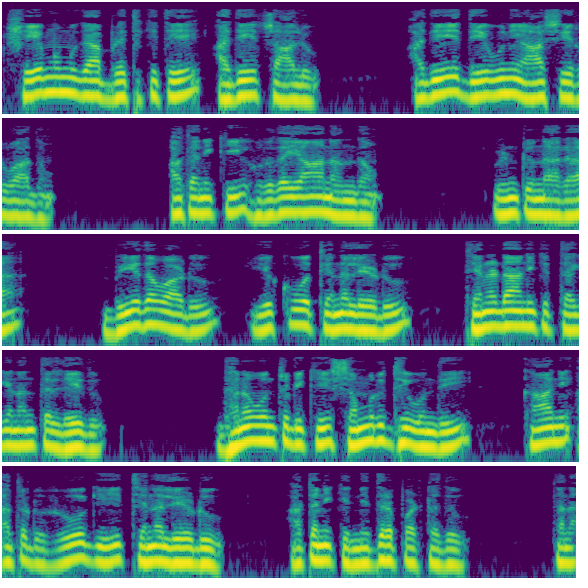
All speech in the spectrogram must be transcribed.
క్షేమముగా బ్రతికితే అదే చాలు. అదే దేవుని ఆశీర్వాదం. అతనికి హృదయానందం. వింటున్నారా? బీదవాడు ఎక్కువ తినలేడు తినడానికి తగినంత లేదు. ధనవంతుడికి సమృద్ధి ఉంది కాని అతడు రోగి తినలేడు అతనికి నిద్ర పట్టదు. తన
